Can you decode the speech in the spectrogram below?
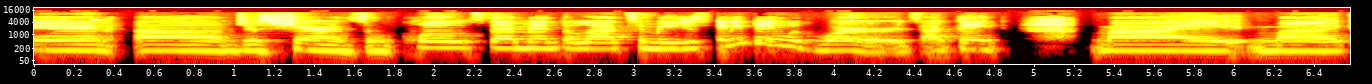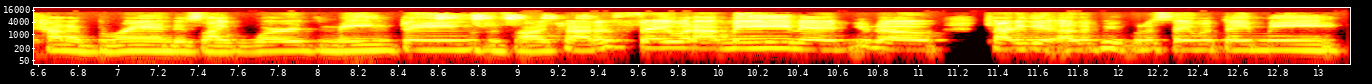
then um, just sharing some quotes that meant a lot to me, just anything with words. I think my my kind of brand is like words mean things. And so I try to say what I mean and, you know, try to get other people to say what they mean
